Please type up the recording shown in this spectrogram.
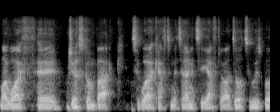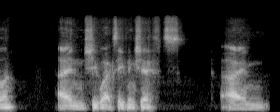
my wife had just gone back to work after maternity after our daughter was born, and she works evening shifts. Um,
